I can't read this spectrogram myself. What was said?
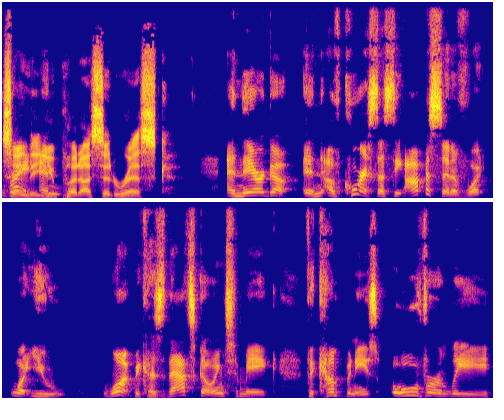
saying Right, that you put us at risk. and there go and of course that's the opposite of what what you want because that's going to make the companies overly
